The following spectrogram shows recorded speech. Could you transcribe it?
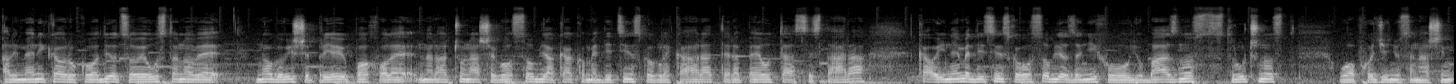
ali meni kao rukovodioc ove ustanove mnogo više prijaju pohvale na račun našeg osoblja, kako medicinskog lekara, terapeuta, sestara, kao i nemedicinskog osoblja za njihovu ljubaznost, stručnost u obhođenju sa našim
